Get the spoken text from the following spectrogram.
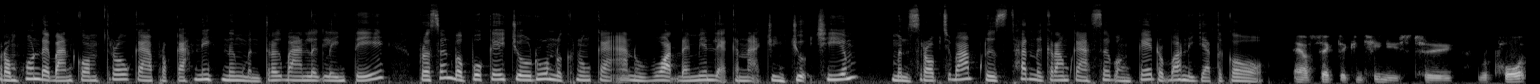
ក្រុមហ៊ុនដែលបានគ្រប់គ្រងការប្រកាសនេះនឹងមិនត្រូវបានលើកលែងទេប្រសិនបើពួកគេចូលរួមនៅក្នុងការអនុវត្តដែលមានលក្ខណៈជញ្ជក់ឈាមមិនស្របច្បាប់ឬស្ថិតនៅក្រោមការស៊ើបអង្កេតរបស់នាយកតក Our sector continues to report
